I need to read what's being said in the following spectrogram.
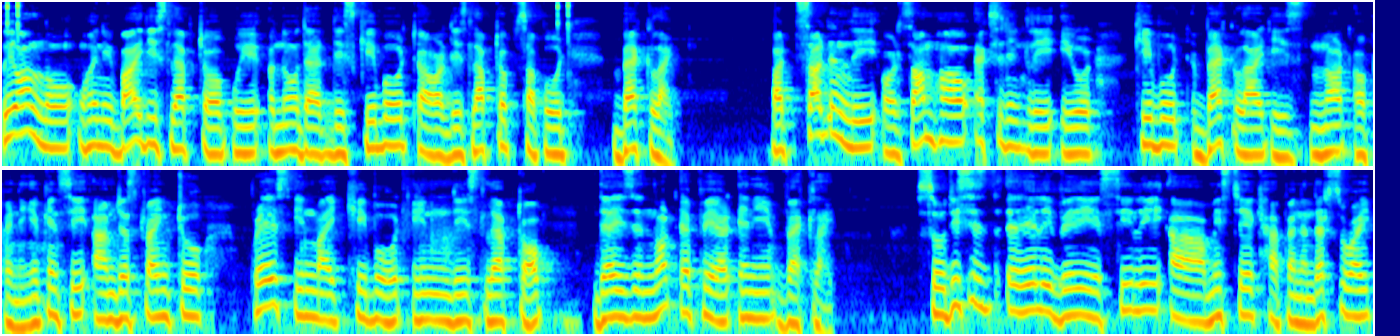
We all know when you buy this laptop, we know that this keyboard or this laptop support backlight. But suddenly or somehow accidentally your keyboard backlight is not opening. You can see I'm just trying to press in my keyboard in this laptop. There is not appear any backlight so this is really very silly uh, mistake happened and that's why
